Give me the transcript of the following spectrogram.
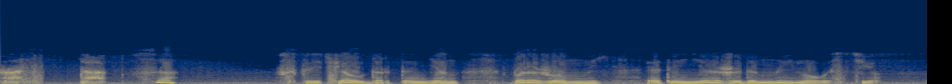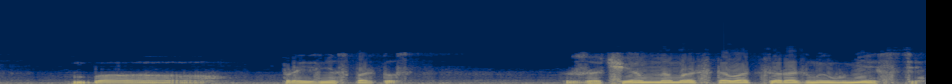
«Расстаться?» — вскричал Д'Артаньян, пораженный этой неожиданной новостью. «Ба!» — произнес Портос. «Зачем нам расставаться, раз мы вместе?»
